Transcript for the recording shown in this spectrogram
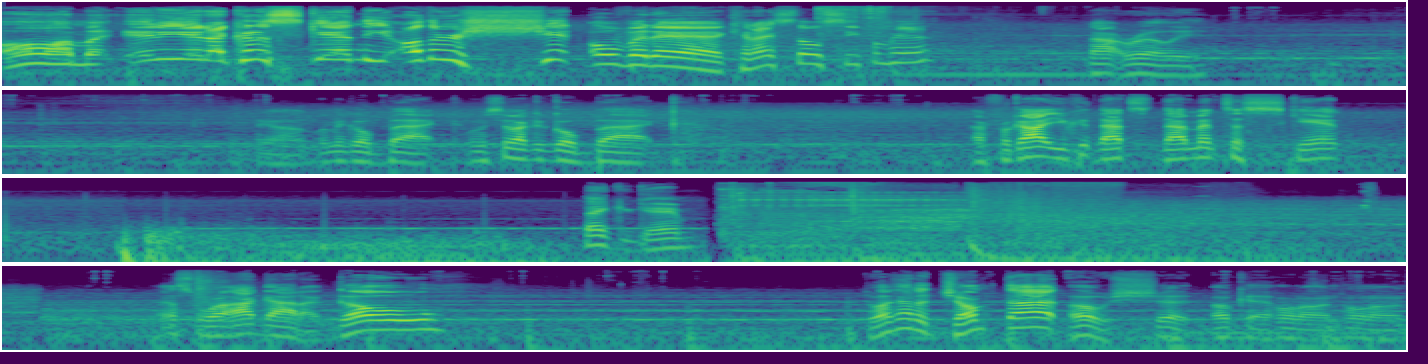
Oh, I'm an idiot! I could have scanned the other shit over there! Can I still see from here? Not really. Hang on, let me go back. Let me see if I could go back. I forgot you could. That's that meant to scan. Thank you, game. That's where I gotta go. Do I gotta jump that? Oh shit. Okay, hold on, hold on.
